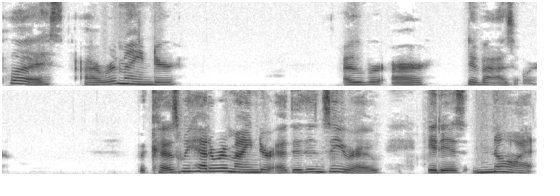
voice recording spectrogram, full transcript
plus our remainder over our divisor. Because we had a remainder other than 0, it is not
